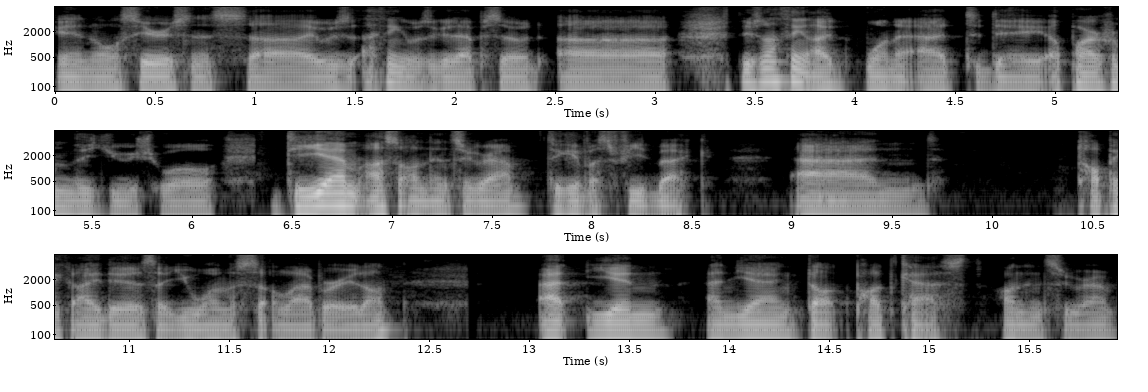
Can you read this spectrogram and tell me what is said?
in all seriousness, uh, it was I think it was a good episode. Uh, there's nothing I'd want to add today apart from the usual. DM us on Instagram to give us feedback and topic ideas that you want us to elaborate on at yin and yang dot podcast on Instagram.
